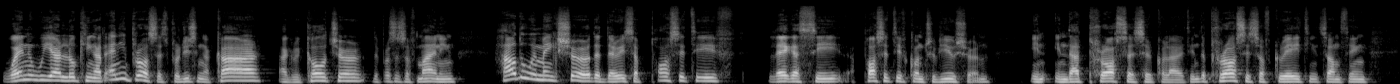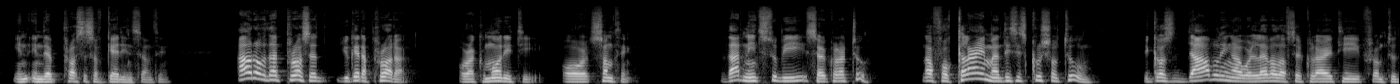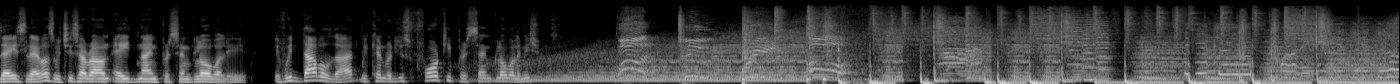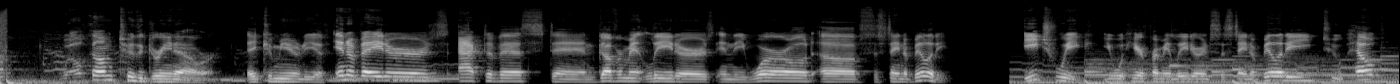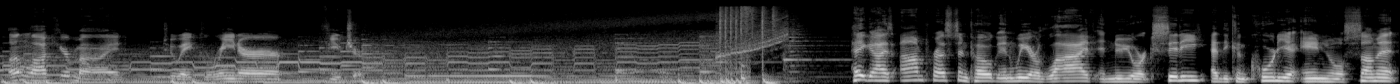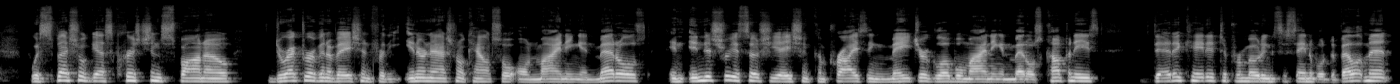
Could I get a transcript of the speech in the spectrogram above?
when we are looking at any process, producing a car, agriculture, the process of mining, how do we make sure that there is a positive legacy, a positive contribution in, in that process circularity, in the process of creating something, in, in the process of getting something? Out of that process, you get a product or a commodity or something. That needs to be circular too. Now, for climate, this is crucial too because doubling our level of circularity from today's levels, which is around 8 9% globally, if we double that, we can reduce 40% global emissions. One, two, three, four. Welcome to the Green Hour, a community of innovators, activists, and government leaders in the world of sustainability. Each week, you will hear from a leader in sustainability to help unlock your mind to a greener future. Hey guys, I'm Preston Pogue, and we are live in New York City at the Concordia Annual Summit with special guest Christian Spano, Director of Innovation for the International Council on Mining and Metals, an industry association comprising major global mining and metals companies dedicated to promoting sustainable development,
